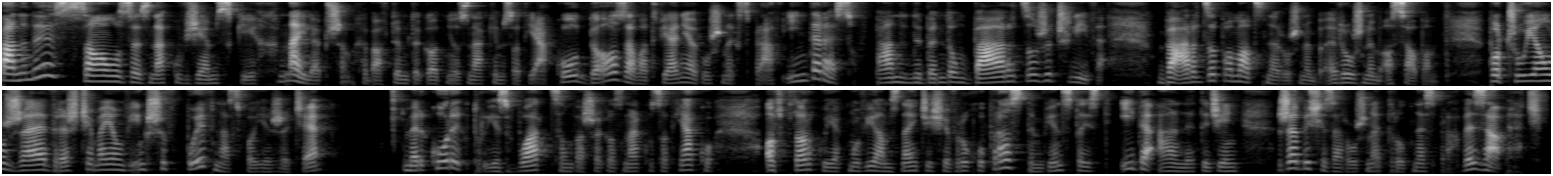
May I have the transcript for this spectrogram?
Panny są ze znaków ziemskich najlepszym chyba w tym tygodniu znakiem zodiaku do załatwiania różnych spraw i interesów. Panny będą bardzo życzliwe, bardzo pomocne różnym, różnym osobom. Poczują, że wreszcie mają większy wpływ na swoje życie Merkury, który jest władcą waszego znaku zodiaku, od wtorku, jak mówiłam, znajdzie się w ruchu prostym, więc to jest idealny tydzień, żeby się za różne trudne sprawy zabrać.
